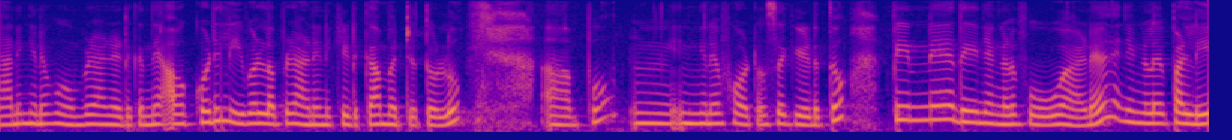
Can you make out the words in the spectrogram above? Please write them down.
ഞാനിങ്ങനെ പോകുമ്പോഴാണ് എടുക്കുന്നത് അവക്കോടി ലീവ് ഉള്ളപ്പോഴാണ് എനിക്ക് എടുക്കാൻ പറ്റത്തുള്ളൂ. അപ്പോൾ ഇങ്ങനെ ഫോട്ടോസൊക്കെ എടുത്തു. പിന്നെ ഇത് ഞങ്ങൾ പോവുകയാണ് ഞങ്ങൾ പള്ളി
